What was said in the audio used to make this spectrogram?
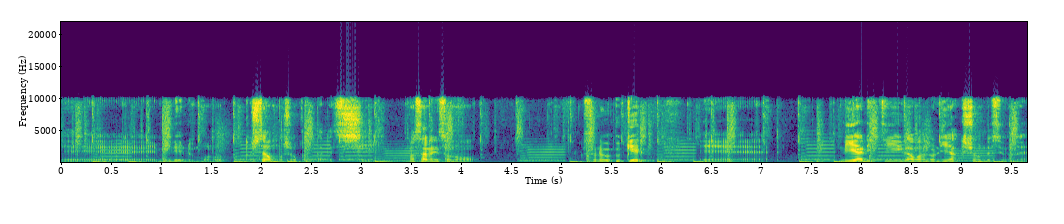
えー、見れるものとしては面白かったですし、まあ、さらにそのそれを受ける、えー、リアリティ側のリアクションですよね、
